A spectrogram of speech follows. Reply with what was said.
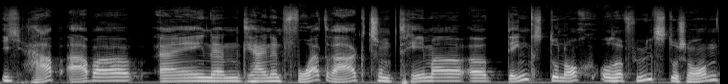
Ich habe aber einen kleinen Vortrag zum Thema äh, Denkst du noch oder fühlst du schon,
